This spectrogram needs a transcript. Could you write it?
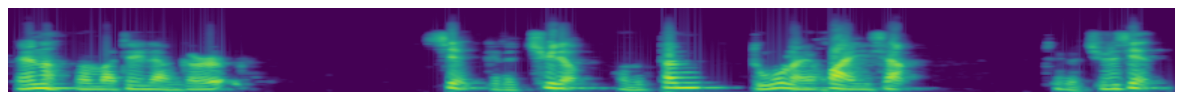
首先呢，我们把这两根线给它去掉，我们单独来画一下这个趋势线。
